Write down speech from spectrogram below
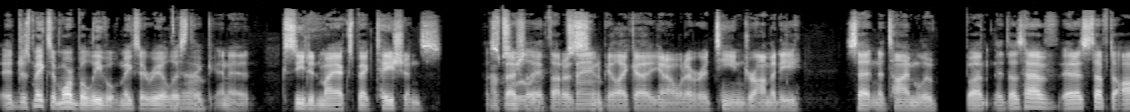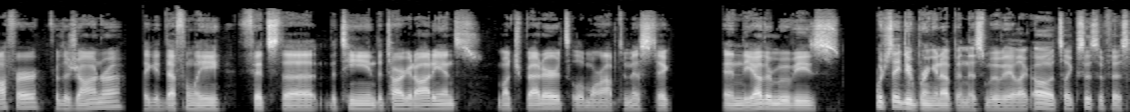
it just makes it more believable, makes it realistic, and it exceeded my expectations. Especially, I thought it was going to be like a you know whatever a teen dramedy set in a time loop, but it does have it has stuff to offer for the genre. I think it definitely fits the the team, the target audience much better. It's a little more optimistic. In the other movies, which they do bring it up in this movie, they're like, oh, it's like Sisyphus.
